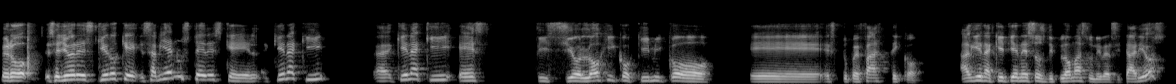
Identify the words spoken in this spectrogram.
Pero, señores, quiero que, ¿sabían ustedes que, ¿quién aquí, uh, ¿quién aquí es fisiológico, químico, eh? ¿Alguien aquí tiene esos diplomas universitarios?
